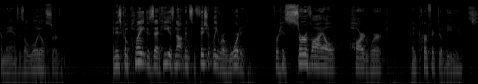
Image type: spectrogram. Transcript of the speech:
commands as a loyal servant. And his complaint is that he has not been sufficiently rewarded for his servile hard work and perfect obedience.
